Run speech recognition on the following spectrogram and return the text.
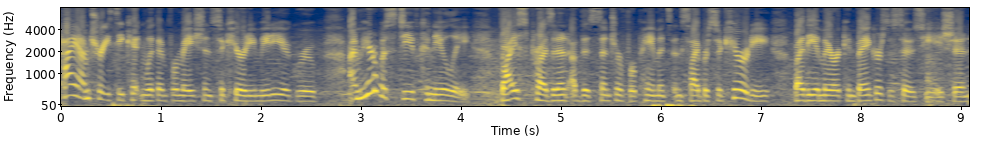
Hi, I'm Tracy Kitten with Information Security Media Group. I'm here with Steve Kenneally, Vice President of the Center for Payments and Cybersecurity by the American Bankers Association.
